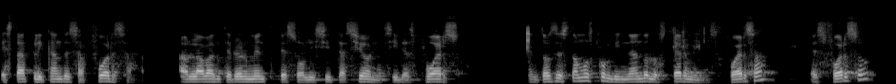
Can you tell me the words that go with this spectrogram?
está aplicando esa fuerza. Hablaba anteriormente de solicitaciones y de esfuerzo. Entonces estamos combinando los términos fuerza, esfuerzo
